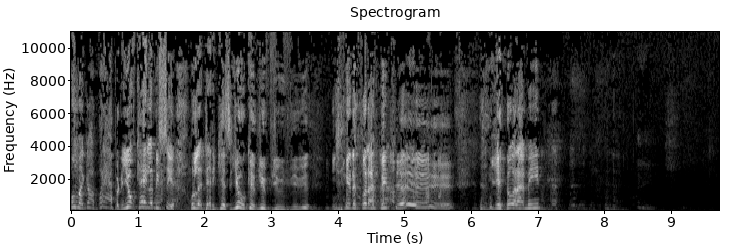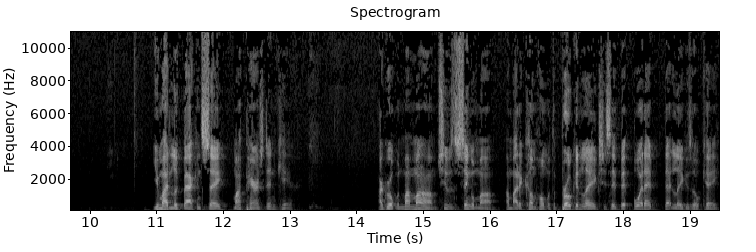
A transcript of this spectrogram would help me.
oh my God, what happened? Are you okay? Let me see it. We'll let daddy kiss you. You, you, you. You know what I mean? you know what I mean? You might look back and say, my parents didn't care. I grew up with my mom. She was a single mom. I might have come home with a broken leg. She said, Boy, that, that leg is okay.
